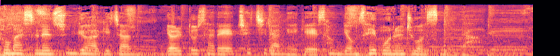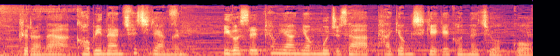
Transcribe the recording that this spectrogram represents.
토마스는 순교하기 전 12살의 최치량에게 성경 세 권을 주었습니다. 그러나 겁이 난 최치량은 이것을 평양 영무주사 박영식에게 건네주었고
